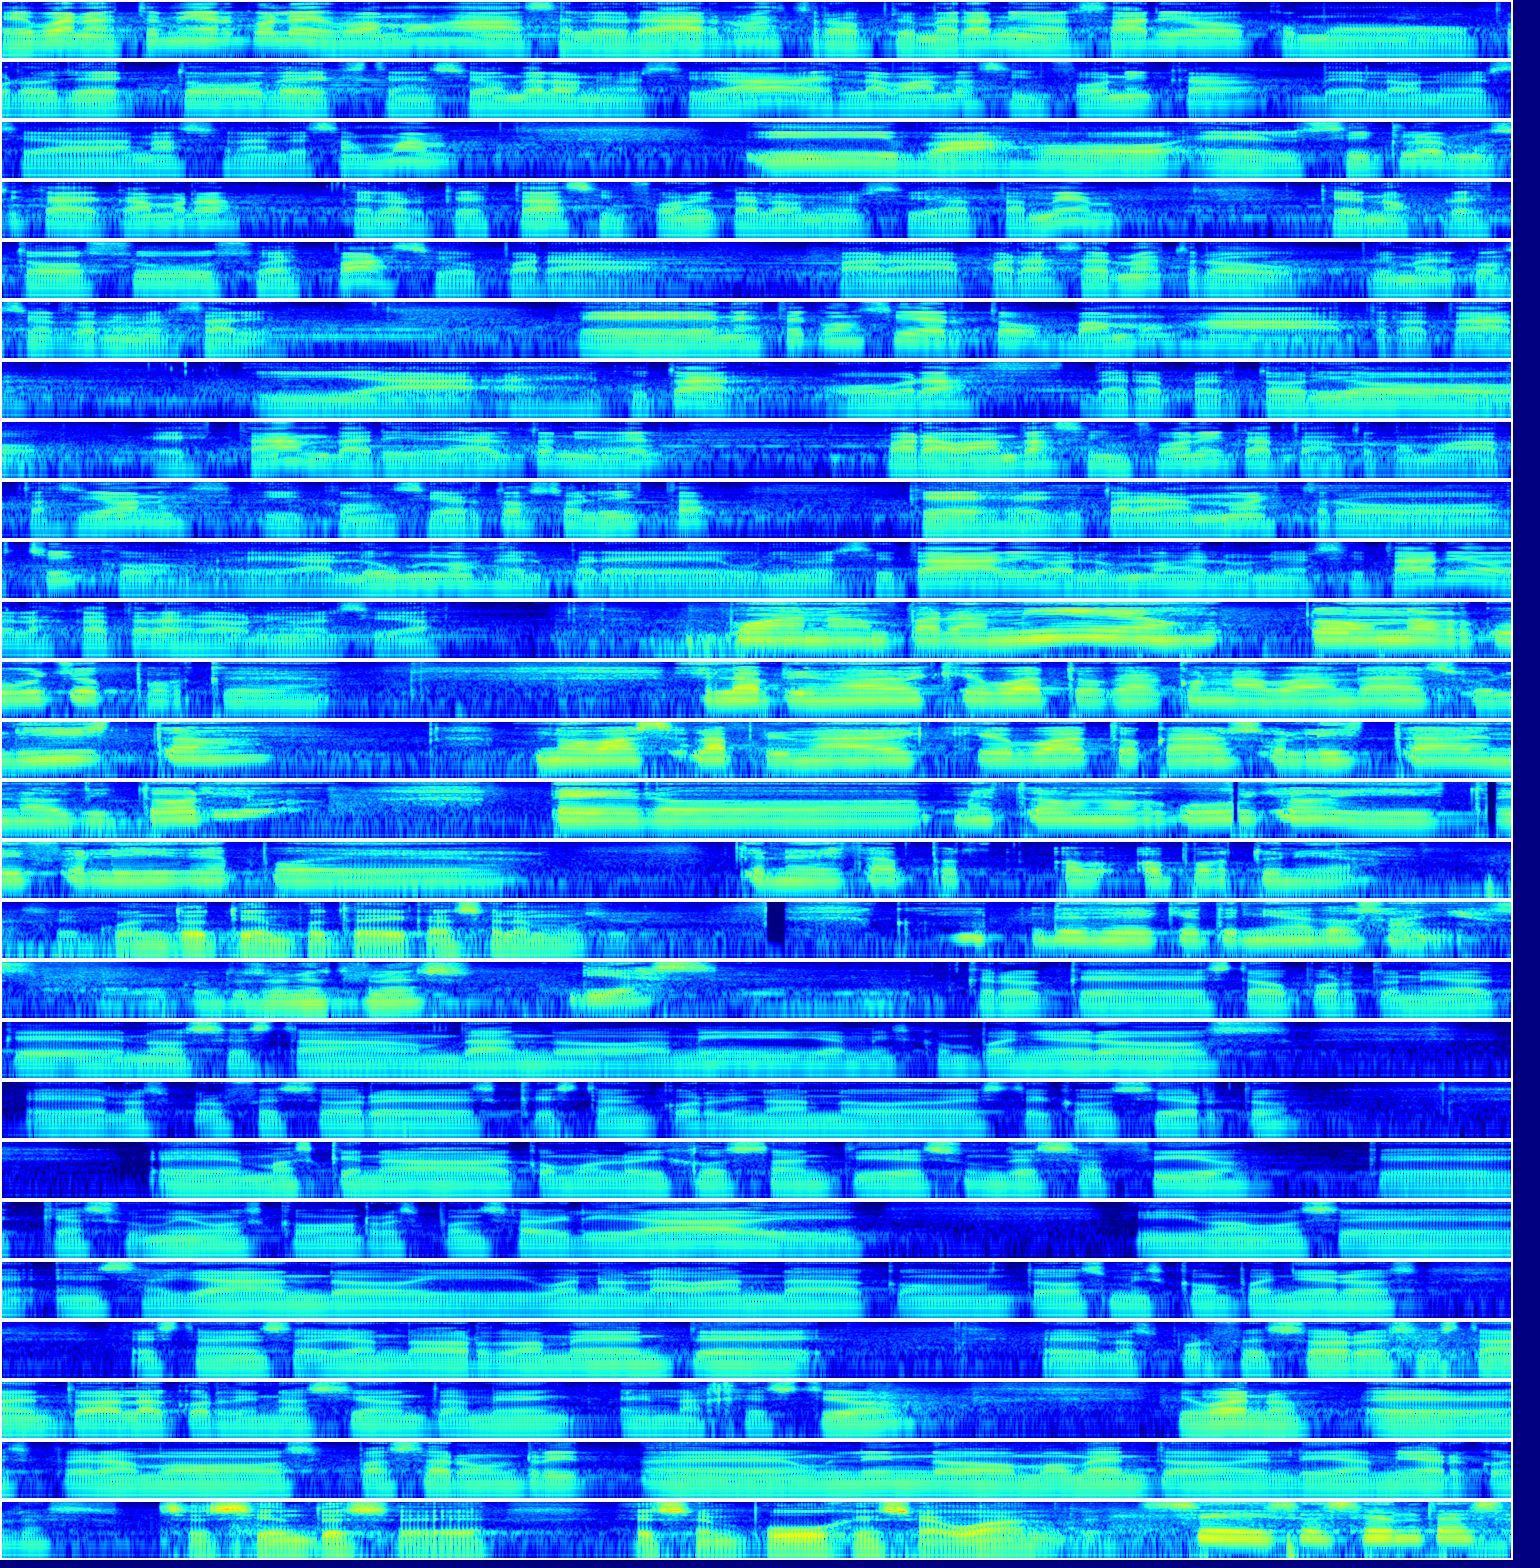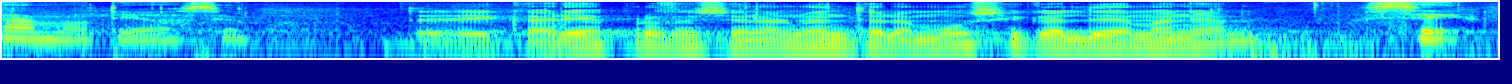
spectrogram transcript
Eh, bueno, este miércoles vamos a celebrar nuestro primer aniversario como proyecto de extensión de la universidad. Es la banda sinfónica de la Universidad Nacional de San Juan y bajo el ciclo de música de cámara de la Orquesta Sinfónica de la Universidad también, que nos prestó su, espacio para, para, hacer nuestro primer concierto aniversario. Eh, en este concierto vamos a tratar y a ejecutar obras de repertorio estándar y de alto nivel para bandas sinfónicas, tanto como adaptaciones y conciertos solistas que ejecutarán nuestros chicos, eh, alumnos del preuniversitario, alumnos del universitario, de las cátedras de la universidad. Bueno, para mí es todo un orgullo porque es la primera vez que voy a tocar con la banda de solista. No va a ser la primera vez que voy a tocar de solista en el auditorio, pero me es todo un orgullo y estoy feliz de poder tener esta oportunidad. ¿Hace cuánto tiempo te dedicas a la música? Desde que tenía dos años. ¿Cuántos años tienes? Diez. Creo que esta oportunidad que nos están dando a mí y a mis compañeros, eh, los profesores que están coordinando este concierto, eh, más que nada, como lo dijo Santi, es un desafío que, que asumimos con responsabilidad y, y vamos eh, ensayando y bueno, la banda con todos mis compañeros están ensayando arduamente eh, los profesores están en toda la coordinación también en la gestión. Y bueno, eh, esperamos pasar un, eh, un, lindo momento el día miércoles. ¿Se siente ese, ese empuje, ese aguante? Sí, se siente esa motivación. ¿Te dedicarías profesionalmente a la música el día de mañana? Sí.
